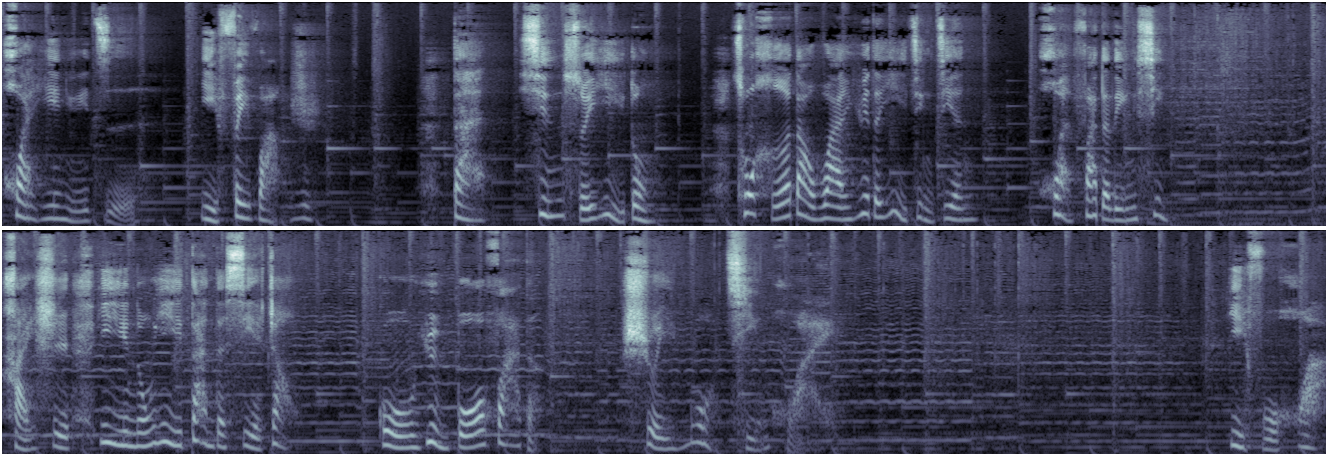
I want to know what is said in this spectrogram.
浣衣女子已非往日，但心随意动，从河道婉约的意境间焕发的灵性。还是一浓一淡的写照，古韵勃发的水墨情怀。一幅画，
